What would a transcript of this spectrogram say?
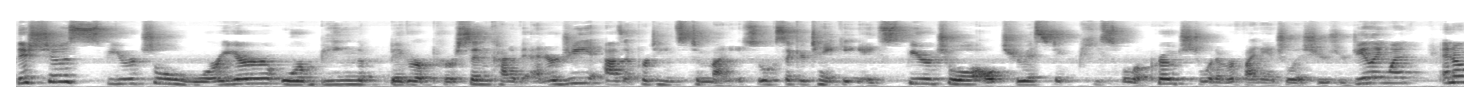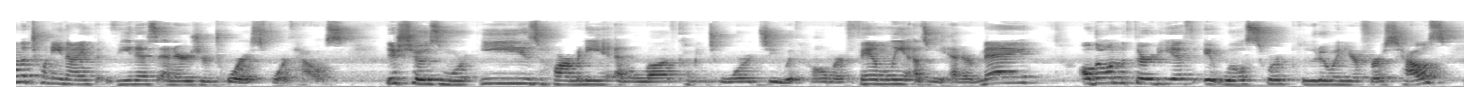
This shows spiritual warrior or being the bigger person kind of energy as it pertains to money. So it looks like you're taking a spiritual, altruistic, peaceful approach to whatever financial issues you're dealing with. And on the 29th, Venus enters your Taurus fourth house. This shows more ease, harmony, and love coming towards you with home or family as we enter May. Although on the 30th, it will square Pluto in your first house,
